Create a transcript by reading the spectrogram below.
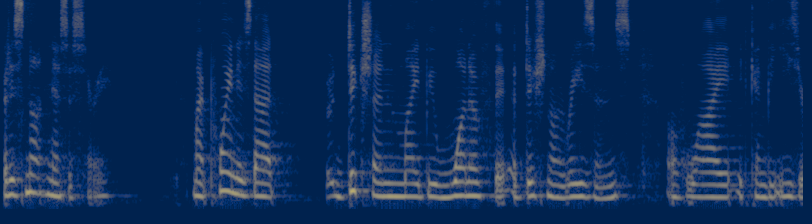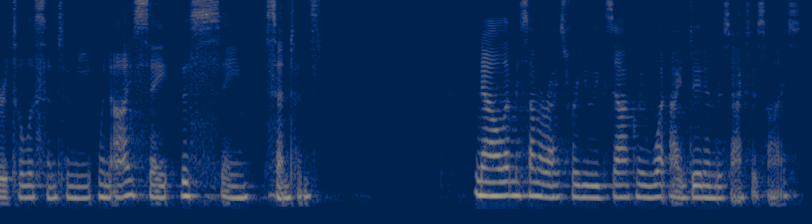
but it's not necessary. My point is that diction might be one of the additional reasons of why it can be easier to listen to me when I say the same sentence. Now, let me summarize for you exactly what I did in this exercise.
